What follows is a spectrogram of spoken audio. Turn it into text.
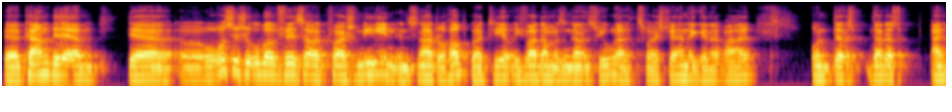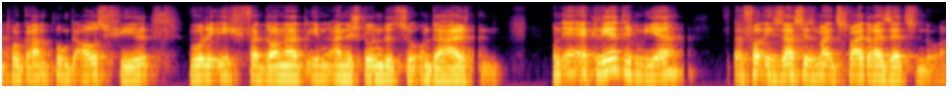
äh, kam der der äh, russische Oberbefehlshaber Quaschnin ins NATO-Hauptquartier. Ich war damals ein ganz junger Zwei-Sterne-General. Und das, da das ein Programmpunkt ausfiel, wurde ich verdonnert, ihn eine Stunde zu unterhalten. Und er erklärte mir, äh, ich sage es jetzt mal in zwei, drei Sätzen nur.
